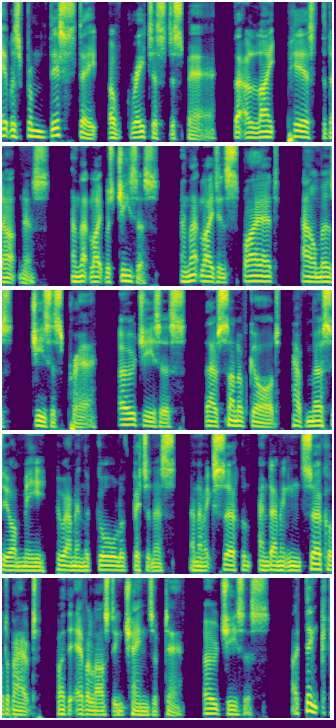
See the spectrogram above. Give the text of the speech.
It was from this state of greatest despair that a light pierced the darkness, and that light was Jesus. And that light inspired Alma's Jesus prayer. O Jesus, thou Son of God, have mercy on me, who am in the gall of bitterness, and am encircled and am encircled about by the everlasting chains of death. O Jesus. I think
